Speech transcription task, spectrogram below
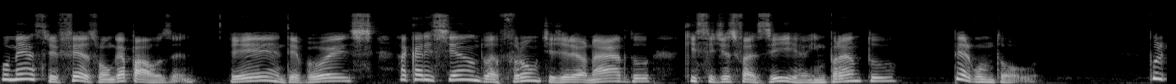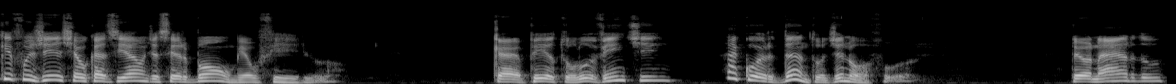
O mestre fez longa pausa, e, depois, acariciando a fronte de Leonardo, que se desfazia em pranto, perguntou. Por que fugiste a ocasião de ser bom, meu filho? Capítulo 20 Acordando de novo Leonardo,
